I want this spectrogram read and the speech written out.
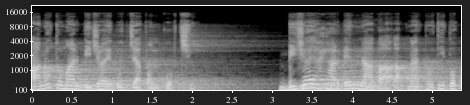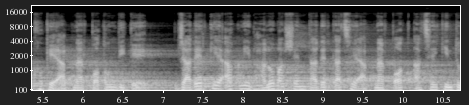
আমি তোমার বিজয় উদযাপন করছি। বিজয় হারবেন না বা আপনার প্রতিপক্ষকে আপনার পতন দিতে, যাদেরকে আপনি ভালোবাসেন তাদের কাছে আপনার পথ আছে কিন্তু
